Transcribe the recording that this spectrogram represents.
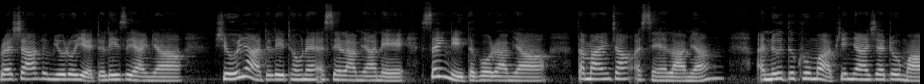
ရုရှားလူမျိုးတို့ရဲ့ဒလေးစရိုက်များရိုးရာဒလေးထုံးတဲ့အစင်လာများနဲ့စိတ်နေသဘောထားများတမိုင်းကြောင်းအစင်လာများအနုတခုမှပညာရပ်တို့မှာ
